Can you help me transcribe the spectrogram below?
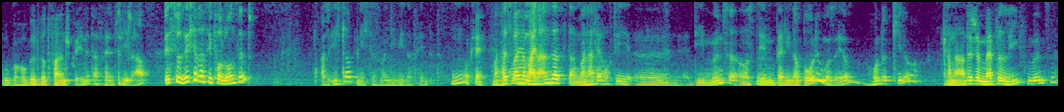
wo gehobelt wird, fallen Späne, da fällt viel ab. Bist du sicher, dass sie verloren sind? Also ich glaube nicht, dass man die wiederfindet. Hm, okay. Man Das war ja mein man Ansatz Man damals. hat ja auch die, äh, die Münze aus Mhm. dem Berliner Bodemuseum, 100 Kilo, kanadische Maple Leaf Münze,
